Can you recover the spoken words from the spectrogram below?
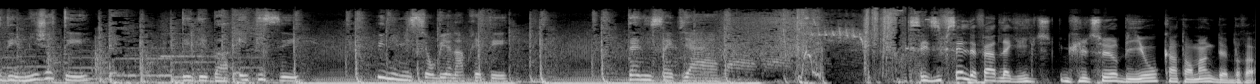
idées mijotées, des débats épicés, une émission bien apprêtée. Danny Saint-Pierre. C'est difficile de faire de l'agriculture bio quand on manque de bras.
